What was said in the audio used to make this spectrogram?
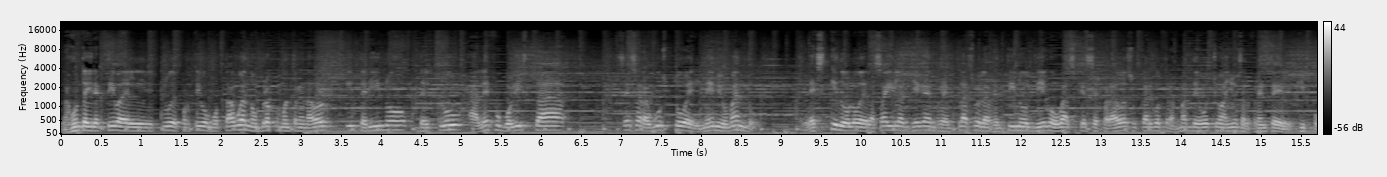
la Junta Directiva del Club Deportivo Motagua nombró como entrenador interino del club al futbolista César Augusto El Nemio Mando. El ex ídolo de las Águilas llega en reemplazo del argentino Diego Vázquez, separado de su cargo tras más de ocho años al frente del equipo.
